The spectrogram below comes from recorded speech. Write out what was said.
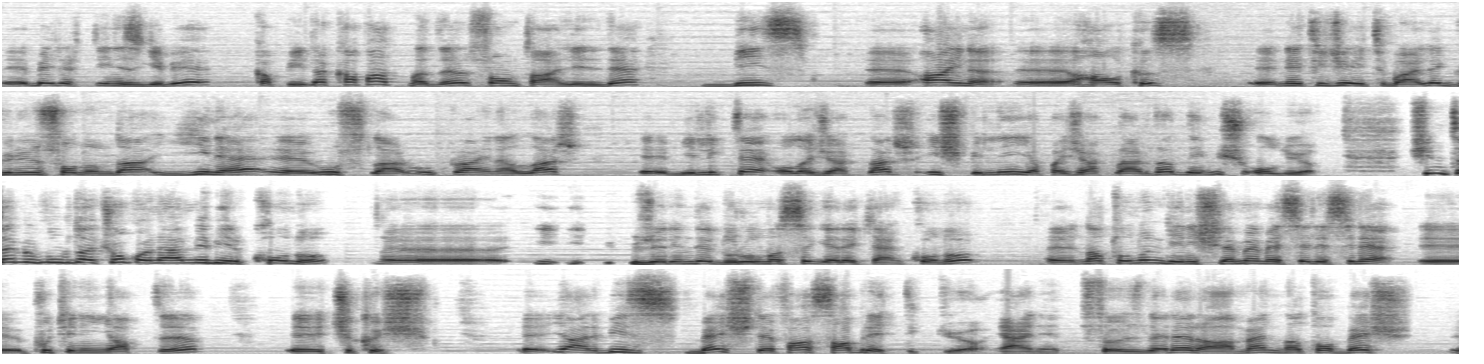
belirttiğiniz gibi kapıyı da kapatmadı. Son tahlilde biz aynı halkız. Netice itibariyle günün sonunda yine Ruslar, Ukraynalılar birlikte olacaklar, işbirliği yapacaklar da demiş oluyor. Şimdi tabii burada çok önemli bir konu, e, üzerinde durulması gereken konu e, NATO'nun genişleme meselesine e, Putin'in yaptığı e, çıkış. E, yani biz 5 defa sabrettik diyor. Yani sözlere rağmen NATO 5 e,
